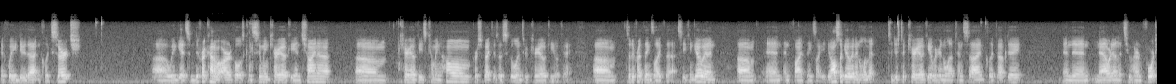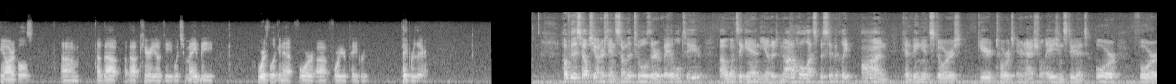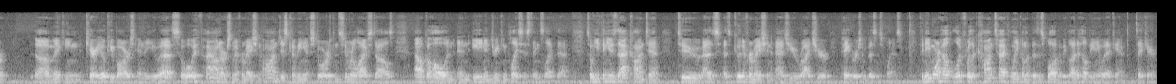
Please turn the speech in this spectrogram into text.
If we do that and click search, uh, we get some different kind of articles, consuming karaoke in China, um, karaoke's coming home, perspectives of schooling through karaoke, okay. Um, so different things like that. So you can go in um, and, and find things like, you can also go in and limit to just a karaoke over here on the left hand side, click update, and then now we're down to 214 articles um, about about karaoke, which may be worth looking at for uh, for your paper paper there. Hopefully this helps you understand some of the tools that are available to you. Uh, once again, you know, there's not a whole lot specifically on convenience stores geared towards international Asian students or for uh, making karaoke bars in the U.S. So what we found are some information on just convenience stores, consumer lifestyles, alcohol and, and eating and drinking places, things like that. So you can use that content to as as good information as you write your papers and business plans. If you need more help, look for the contact link on the business blog. I'll be glad to help you any way I can. Take care.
